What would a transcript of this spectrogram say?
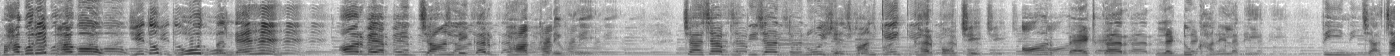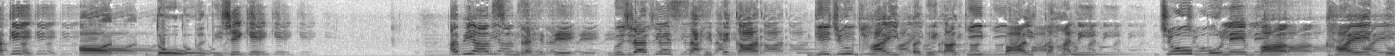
भागो रे, भागो, ये तो भूत बन गए हैं। और वे अपनी जान लेकर भाग खड़े हुए। चाचा, भतीजा दोनों यजमान के घर पहुँचे और बैठकर लड्डू खाने लगे। तीन चाचा के और दो भतीजे के। अभी आप सुन रहे थे गुजराती साहित्यकार गिजू भाई बधेका की बाल कहानी। जो बोले वह खाए दो।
